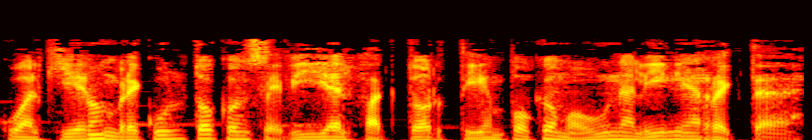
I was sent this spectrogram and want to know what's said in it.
cualquier hombre culto concebía el factor tiempo como una línea recta.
